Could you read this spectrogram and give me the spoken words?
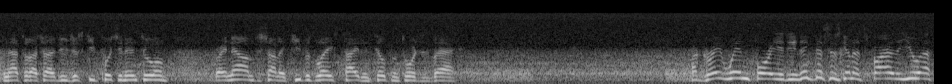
and that's what I try to do. Just keep pushing into him. Right now, I'm just trying to keep his legs tight and tilt him towards his back. A great win for you. Do you think this is going to inspire the U.S.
